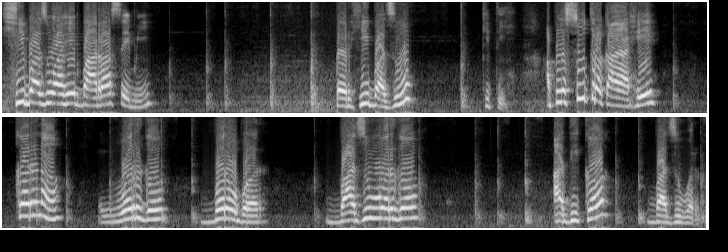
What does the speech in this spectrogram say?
ही बाजू आहे बारा सेमी. तर ही बाजू किती? आपलं सूत्र काय आहे? कर्ण वर्ग बरोबर बाजू वर्ग अधिक बाजू वर्ग.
